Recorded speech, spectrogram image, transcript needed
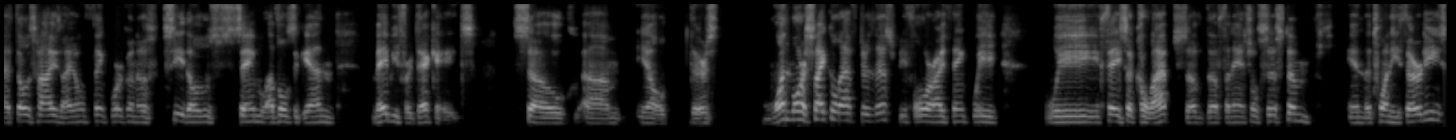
at those highs. I don't think we're going to see those same levels again, maybe for decades. So, um, you know, there's one more cycle after this before I think we we face a collapse of the financial system in the 2030s.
